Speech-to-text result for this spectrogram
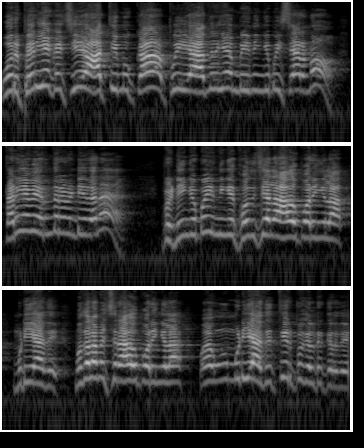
ஒரு பெரிய கட்சி அதிமுக போய் அதுலயே போய் நீங்க போய் சேரணும். தனியாவே இருந்துட வேண்டியதானே இப்ப நீங்க போய் நீங்க பொதுச் செயலர் ஆக போறீங்களா? முடியாது. முதலமைச்சர் ஆக போறீங்களா? அஹ் முடியாது. தீர்ப்புகள் இருக்கிறது.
